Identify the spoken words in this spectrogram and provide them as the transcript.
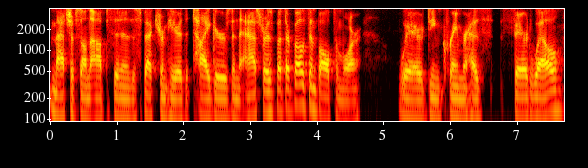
Matchups on the opposite end of the spectrum here, the Tigers and the Astros, but they're both in Baltimore, where Dean Kremer has fared well,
